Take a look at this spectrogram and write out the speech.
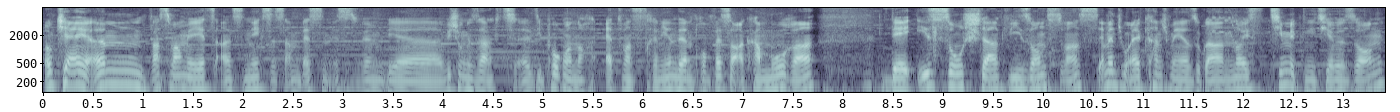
Okay, ähm, was machen wir jetzt als nächstes? Am besten ist es, wenn wir, wie schon gesagt, äh, die Pokémon noch etwas trainieren. Denn Professor Akamura, der ist so stark wie sonst was. Eventuell kann ich mir ja sogar ein neues Teammitglied hier besorgen.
